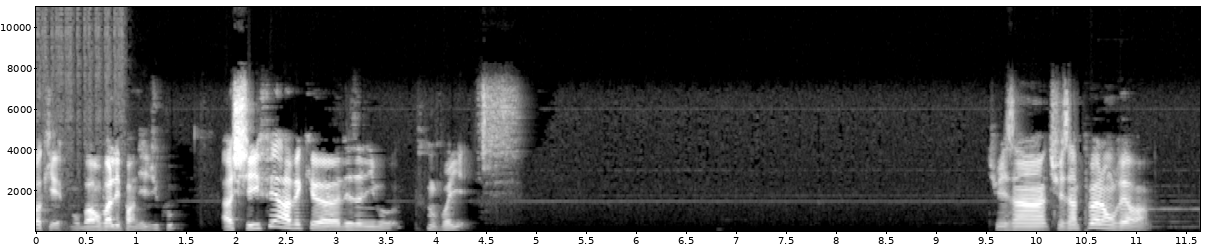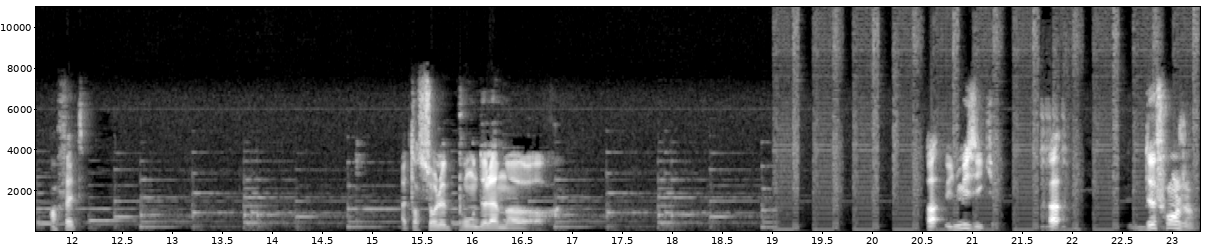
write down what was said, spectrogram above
Ok, bon bah on va l'épargner du coup. Ah, je sais y faire avec euh, les animaux, vous voyez. Tu es un, tu es un peu à l'envers, en fait. Attention le pont de la mort. Oh, une musique. Oh, deux frangins.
